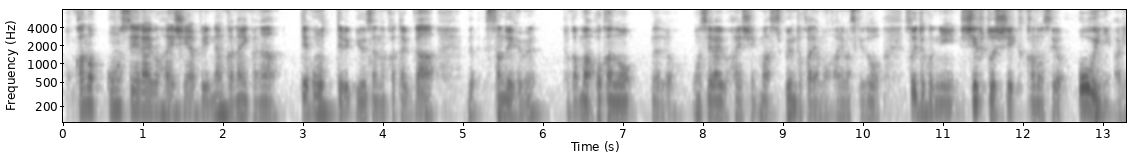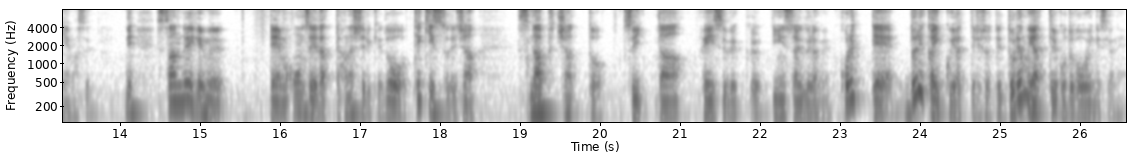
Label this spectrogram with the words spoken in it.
他の音声ライブ配信アプリなんかないかなって思ってるユーザーの方が、スタンド FM とか、まあ他の、なんだろう、音声ライブ配信、まあスプーンとかでもありますけど、そういうところにシフトしていく可能性は大いにあり得ます。で、スタンド FM って、まあ、音声だって話してるけど、テキストでじゃあ、スナップチャット、ツイッター、フェイスブック、インスタグラム。これって、どれか一個やってる人って、どれもやってることが多いんですよね。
